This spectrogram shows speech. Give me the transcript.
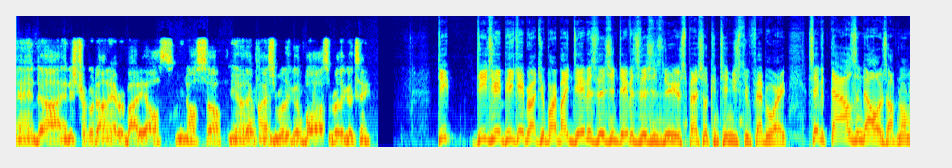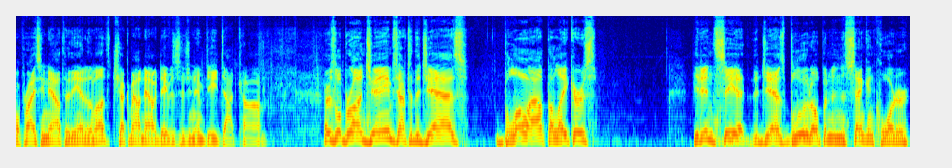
and uh, and it's trickled down to everybody else. You know, so you know they're playing some really good ball. It's a really good team. D- DJ PK brought to you part by Davis Vision. Davis Vision's New Year special continues through February. Save $1,000 off normal pricing now through the end of the month. Check them out now at davisvisionmd.com. There's LeBron James after the Jazz blow out the Lakers. If you didn't see it, the Jazz blew it open in the second quarter.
